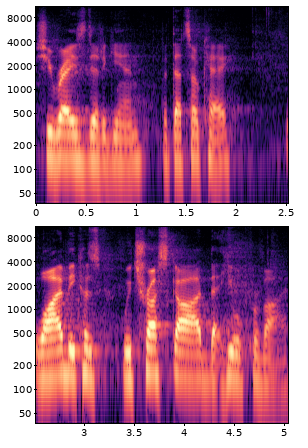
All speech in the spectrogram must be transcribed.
She raised it again, but that's okay. Why? Because we trust God that He will provide.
